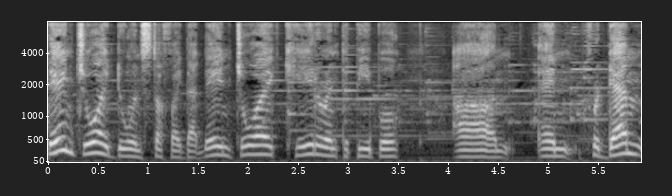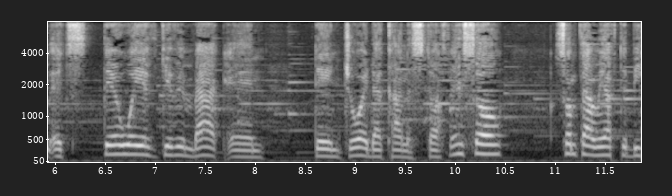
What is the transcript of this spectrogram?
they enjoy doing stuff like that. They enjoy catering to people, um, and for them, it's their way of giving back, and they enjoy that kind of stuff. And so, sometimes we have to be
